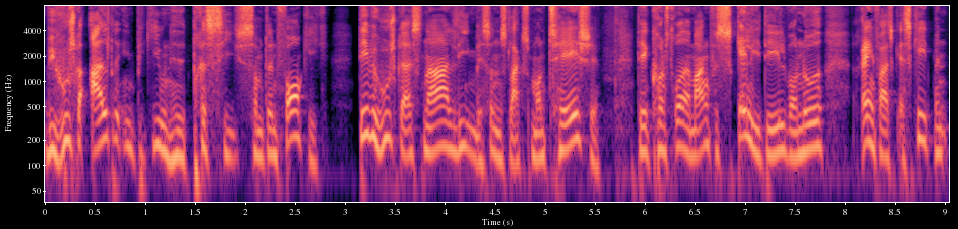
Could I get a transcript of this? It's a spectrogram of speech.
Vi husker aldrig en begivenhed præcis, som den foregik. Det vi husker er snarere lige med sådan en slags montage. Det er konstrueret af mange forskellige dele, hvor noget rent faktisk er sket, men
